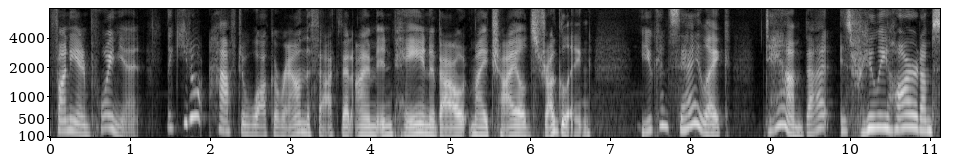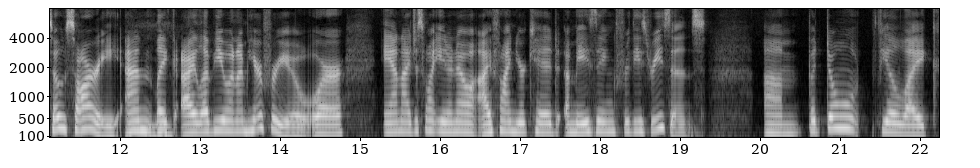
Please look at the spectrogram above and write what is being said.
funny and poignant. Like, you don't have to walk around the fact that I'm in pain about my child struggling. You can say, like, damn, that is really hard. I'm so sorry. And mm-hmm. like, I love you and I'm here for you. Or, and I just want you to know I find your kid amazing for these reasons. Um, but don't feel like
